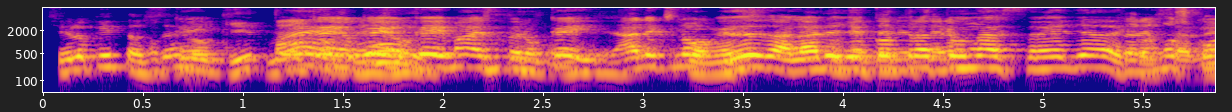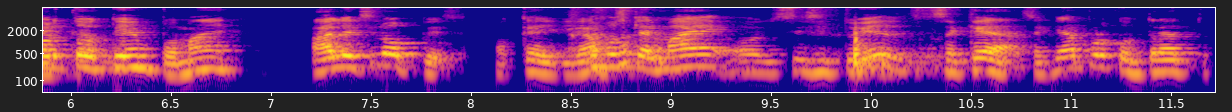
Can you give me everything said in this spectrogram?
Sí lo quita usted. Ok. Lo quito. Mae, ok, ok, ok, más, pero ok. Alex López. Con ese salario yo contrato tenemos- una estrella de Tenemos Costa Rica. corto tiempo, mae. Alex López, ok, digamos que el mae, si, si tuviera, se queda, se queda por contrato.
